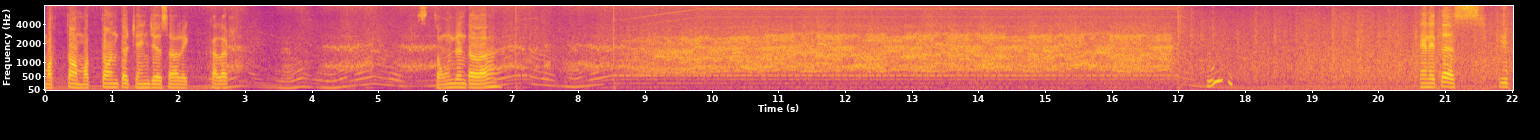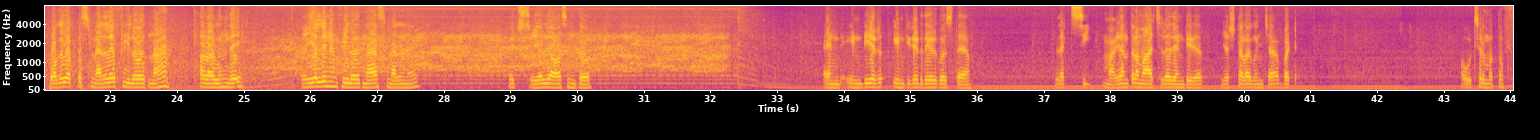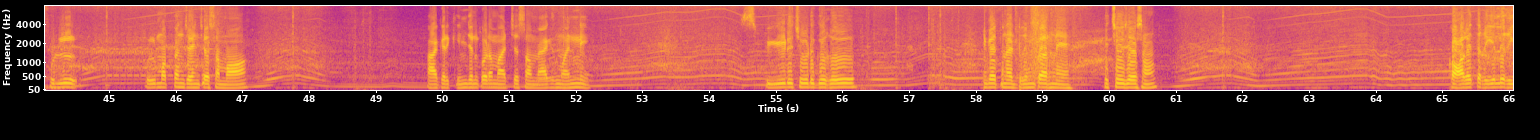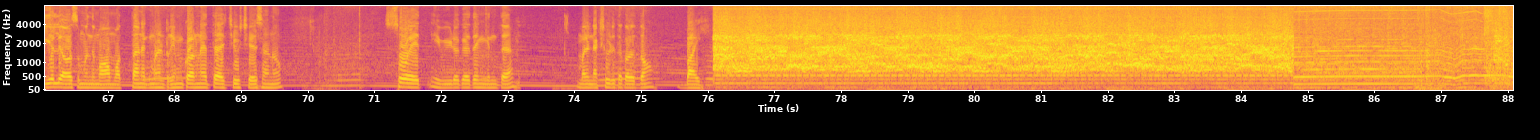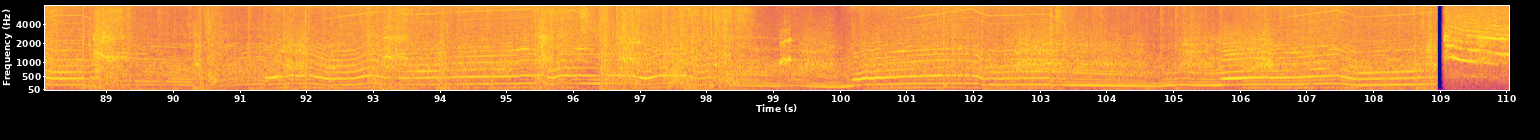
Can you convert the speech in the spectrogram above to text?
మొత్తం మొత్తం అంతా చేంజ్ చేసా లైక్ కలర్ సౌండ్ అంటావా? నేనైతే ఈ పొగ యొక్క స్మెల్ ఫీల్ అవుతున్నా? అలాగుంది. రియల్లీ నేను ఫీల్ అవుతున్నా స్మెల్ని ఇట్స్ రియల్లీ ఆసమ్తో అండ్ ఇంటీరియర్ ఇంటీరియర్ దగ్గరికి వస్తే లెట్ సి మరి అంతలా మార్చలేదు ఇంటీరియర్ జస్ట్ అలా ఉంచా బట్ అవుట్ సైడ్ మొత్తం ఫుల్ ఫుల్ మొత్తం చేంజ్ చేస్తామా ఆఖరికి ఇంజన్ కూడా మార్చేసాం మ్యాక్సిమం అన్ని. స్పీడ్ చూడు గురు. ఇంకైతే నా డ్రీమ్ కార్ని అచీవ్ చేసాం. కార్ అయితే రియల్లీ రియల్లీ అవసరం ఉంది మా మొత్తానికి మన డ్రీమ్ కార్ని అయితే అచీవ్ చేశాను. సో ఈ వీడియోకి అయితే ఇంకింతే మళ్ళీ నెక్స్ట్ వీడియోతో కలుద్దాం. బాయ్.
